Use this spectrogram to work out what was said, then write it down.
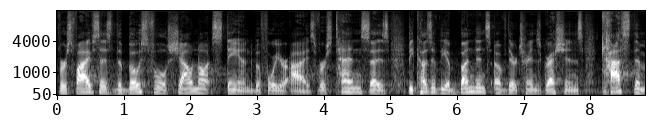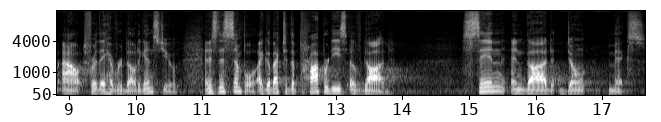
Verse 5 says, The boastful shall not stand before your eyes. Verse 10 says, Because of the abundance of their transgressions, cast them out, for they have rebelled against you. And it's this simple. I go back to the properties of God sin and God don't mix.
